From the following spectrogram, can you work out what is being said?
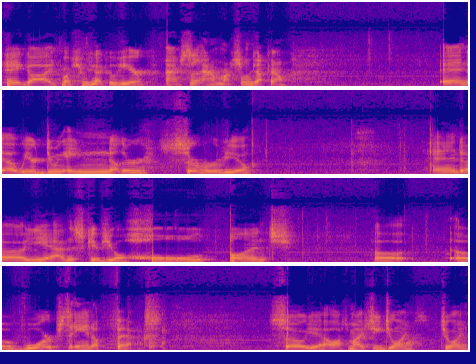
Hey guys, Mushroom Gecko here. Actually, I'm Mushroom Gecko. And uh, we are doing another server review. And uh, yeah, this gives you a whole bunch uh, of warps and effects. So yeah, Awesome IC, join. Join.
